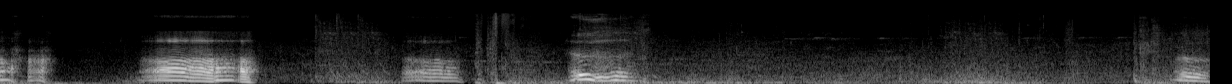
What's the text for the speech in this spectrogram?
Ah. Oh. Ugh. Ugh.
